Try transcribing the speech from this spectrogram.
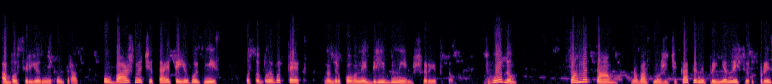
або серйозний контракт, уважно читайте його зміст, особливо текст, надрукований дрібним шрифтом. Згодом саме там на вас може чекати неприємний сюрприз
